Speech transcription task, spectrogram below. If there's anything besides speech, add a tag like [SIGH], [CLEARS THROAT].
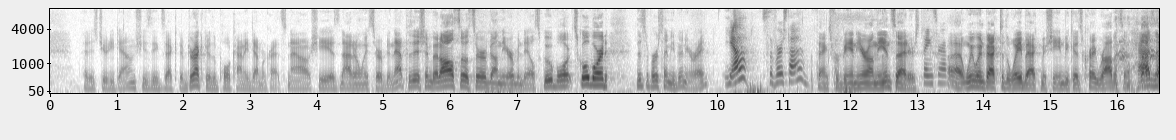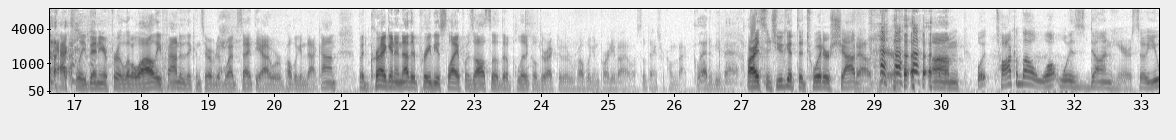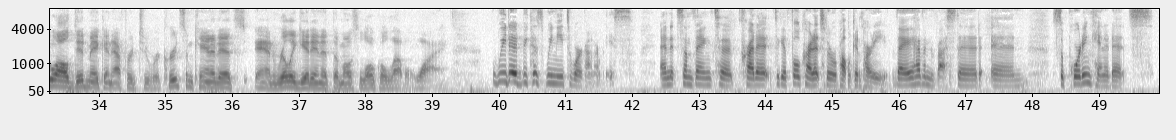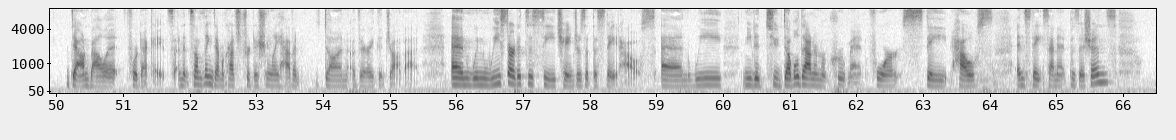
That is Judy Down. She's the executive director of the Polk County Democrats now. She has not only served in that position, but also served on the Urbandale School Board. School Board this is the first time you've been here, right? Yeah, it's the first time. Thanks for being here on the Insiders. Thanks for having uh, me. We went back to the Wayback Machine because Craig Robinson hasn't actually been here for a little while. He founded the conservative website, theiowarepublican.com. But Craig, in another previous life, was also the political director of the Republican Party of Iowa. So thanks for coming back. Glad to be back. All right, since you get the Twitter shout out here, [LAUGHS] um, well, talk about what was done here. So you all did make an effort to recruit some candidates and really get in at the most local level. Why? We did because we need to work on our base. And it's something to credit, to give full credit to the Republican Party. They have invested in supporting candidates down ballot for decades. And it's something Democrats traditionally haven't done a very good job at. And when we started to see changes at the state house and we needed to double down in recruitment for state house and state senate positions,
